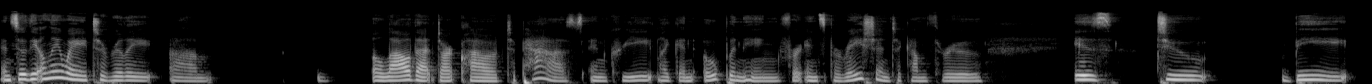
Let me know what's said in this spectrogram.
And so the only way to really um, allow that dark cloud to pass and create like an opening for inspiration to come through is to be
